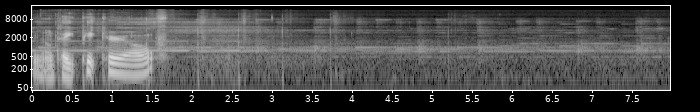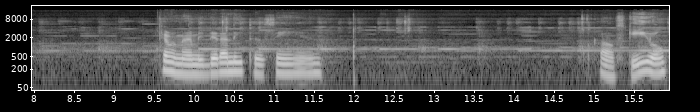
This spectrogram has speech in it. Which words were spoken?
you know, take picker off. Can't remind me, did I need to send... Oh, skill.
